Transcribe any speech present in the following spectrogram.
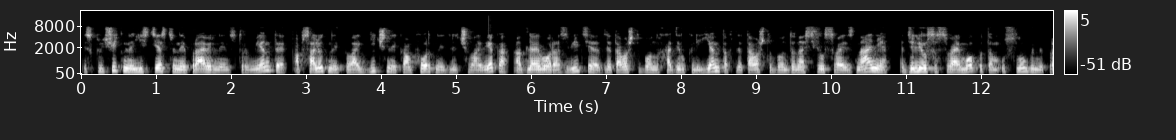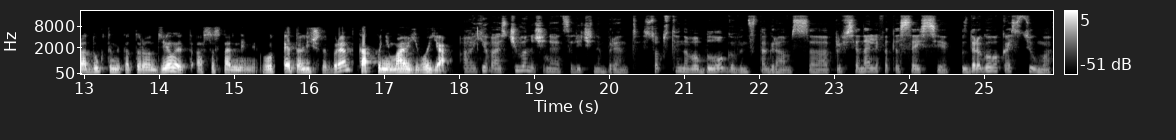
исключительно естественные правильные инструменты, абсолютно экологичные, комфортные для человека, а для его развития, для того, чтобы он находил клиентов, для того, чтобы он доносил свои знания, делился своим опытом, услугами, продуктами, которые он делает а, с остальными. Вот это личный бренд, как понимаю его я. А, Ева, а с чего начинается личный бренд? С собственного блога в Инстаграм, с а, профессиональной фотосессии, с дорогого костюма.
